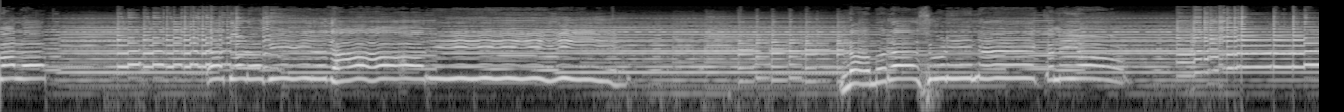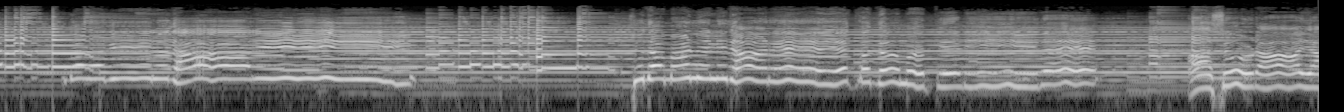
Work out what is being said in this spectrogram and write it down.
વાલો. એ દોડો ગીરધારી નામ રે તેડી રે આસુડાયા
